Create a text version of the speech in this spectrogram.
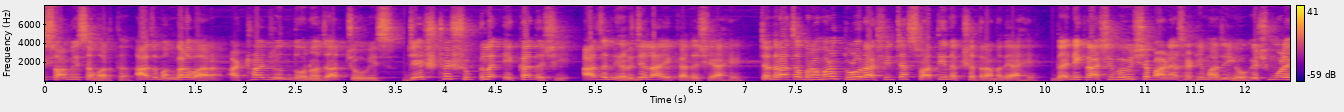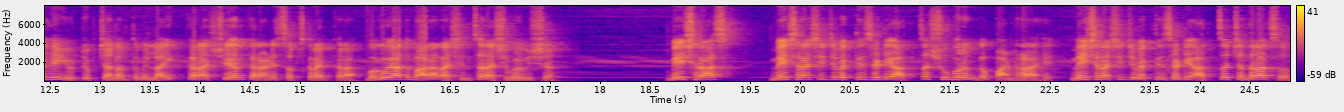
स्वामी समर्थ. आज मंगळवार अठरा जून दोन हजार चोवीस. ज्येष्ठ शुक्ल एकादशी आज निर्जला एकादशी आहे. चंद्राचं भ्रमण तुळ राशीच्या स्वाती नक्षत्रामध्ये आहे. दैनिक राशी भविष्य पाहण्यासाठी माझे योगेश मुळे हे युट्यूब चॅनल तुम्ही लाईक करा शेअर करा आणि सबस्क्राईब करा. बघूयात बारा राशींचं राशी भविष्य. मेष रास मेष राशीच्या व्यक्तींसाठी आजचा शुभ रंग पांढरा आहे. मेष राशीच्या व्यक्तींसाठी आजचं चंद्राचं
